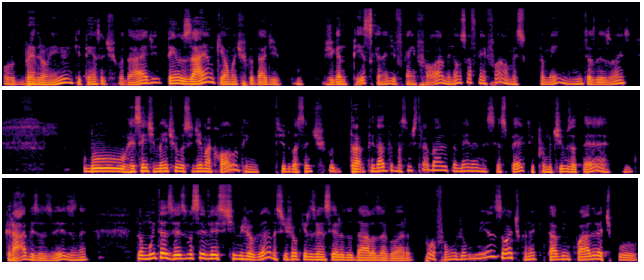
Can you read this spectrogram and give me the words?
o Brandon Ingram, que tem essa dificuldade. Tem o Zion, que é uma dificuldade gigantesca, né, de ficar em forma, e não só ficar em forma, mas também muitas lesões. O, recentemente o CJ McCollum tem tido bastante tem dado bastante trabalho também, né, nesse aspecto, e por motivos até graves às vezes, né. Então muitas vezes você vê esse time jogando, esse jogo que eles venceram do Dallas agora, pô, foi um jogo meio exótico, né, que tava em quadra, tipo,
